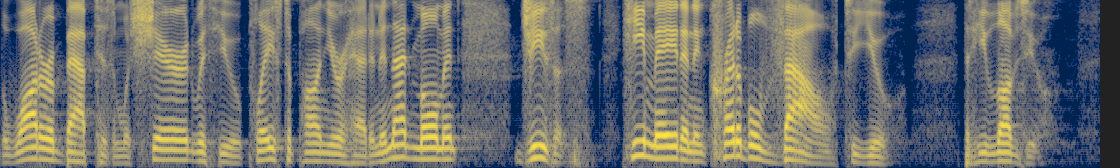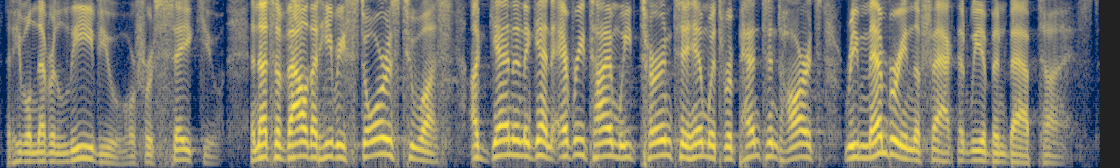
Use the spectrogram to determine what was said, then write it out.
The water of baptism was shared with you, placed upon your head. And in that moment, Jesus, he made an incredible vow to you that he loves you, that he will never leave you or forsake you. And that's a vow that he restores to us again and again every time we turn to him with repentant hearts, remembering the fact that we have been baptized.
